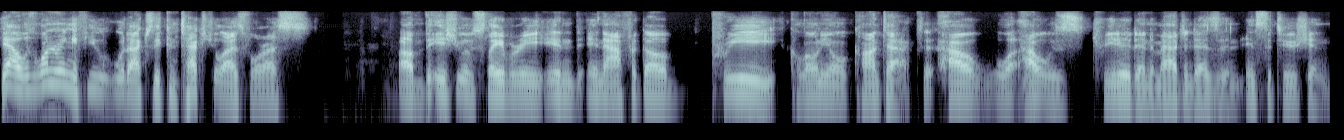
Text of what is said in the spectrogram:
Yeah, I was wondering if you would actually contextualize for us um, the issue of slavery in in Africa pre-colonial contact, how, what, how it was treated and imagined as an institution,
